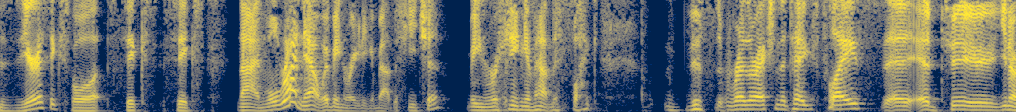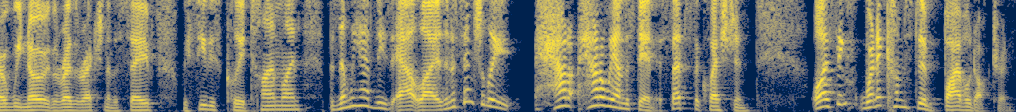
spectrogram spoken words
064 669. Well, right now we've been reading about the future. Been reading about this, like, this resurrection that takes place uh, uh, to, you know, we know the resurrection of the saved. We see this clear timeline, but then we have these outliers and essentially, how, do- how do we understand this? That's the question. Well, I think when it comes to Bible doctrine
